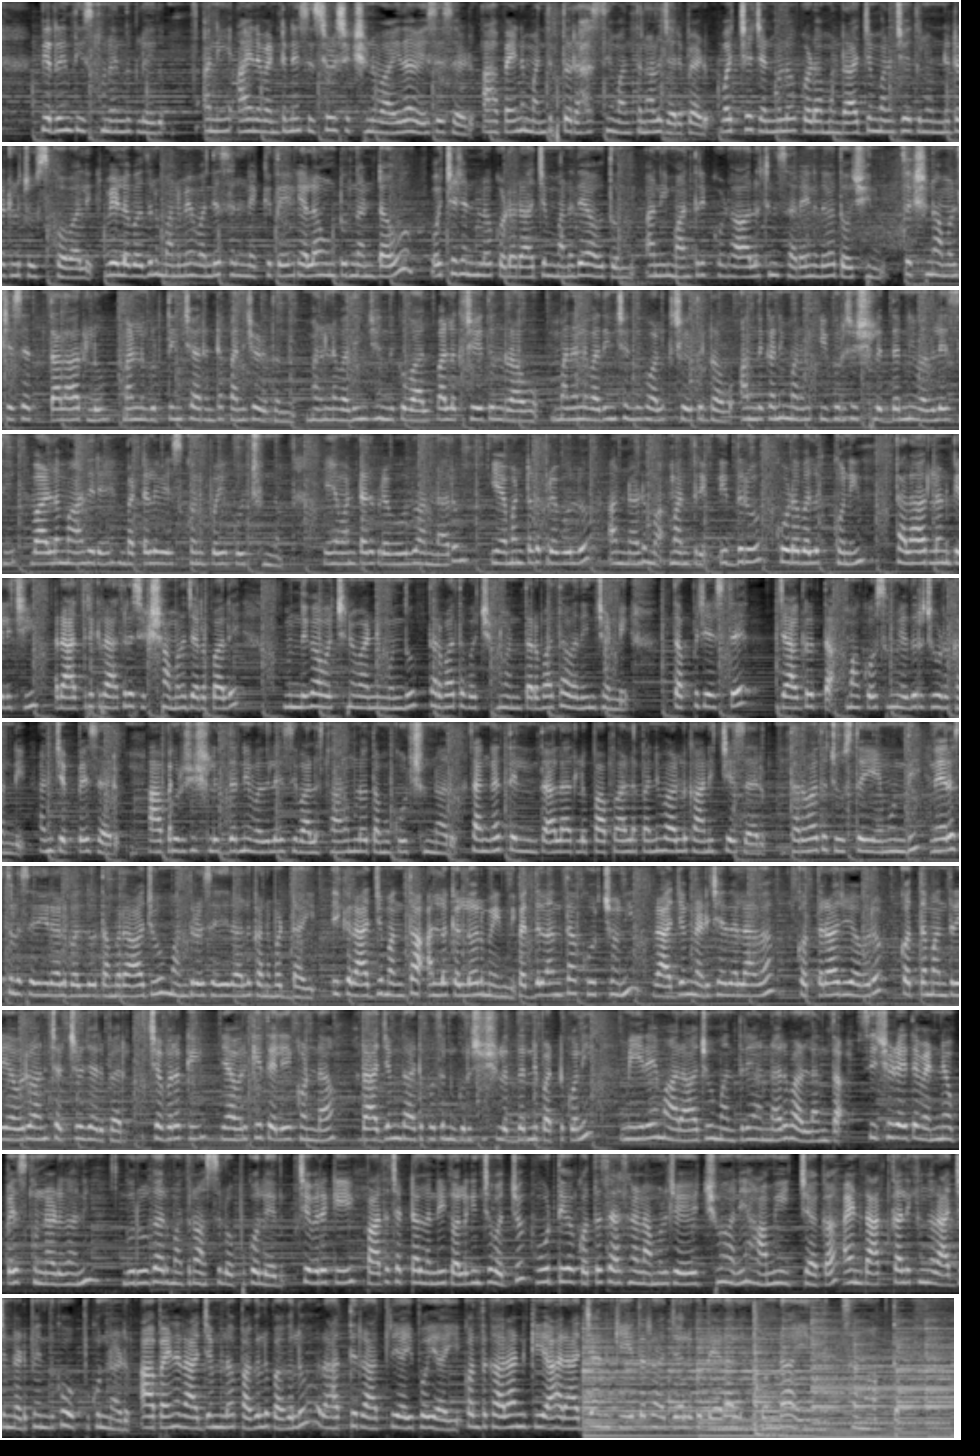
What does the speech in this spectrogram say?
నిర్ణయం తీసుకునేందుకు లేదు అని ఆయన వెంటనే శిష్యుడి శిక్షణ వాయిదా వేసేశాడు. ఆ పైన మంత్రితో రహస్య మంతనాలు జరిపాడు. వచ్చే జన్మలో కూడా మన రాజ్యం మన చేతిలో ఉండేటట్లు చూసుకోవాలి. వీళ్ళ బదులు మనమే వందేశాలను ఎక్కితే ఎలా ఉంటుందంటావు? వచ్చే జన్మలో కూడా రాజ్యం మనదే అవుతుంది అని మంత్రికి కూడా ఆలోచన సరైనదిగా తోచింది. శిక్షణ అమలు చేసే తలార్లు మనల్ని గుర్తించారంటే పని చెడుతుంది. మనల్ని వధించేందుకు వాళ్ళ వాళ్ళకి చేతులు రావు. మనల్ని వధించేందుకు వాళ్ళకి చేతులు రావు. అందుకని మనం ఈ గురు శిష్యులిద్దరిని వదిలేసి వాళ్ళ మాదిరే బట్టలు వేసుకొని పోయి కూర్చుందాం. ఏమంటారు ప్రభువులు? అన్నారు. ఏమంటారు ప్రభువులు? అన్నాడు మ- మంత్రి. ఇద్దరు కూడబలుక్కొని తలారులను పిలిచి రాత్రికి రాత్రి శిక్ష అమలు జరపాలి. ముందుగా వచ్చిన వాడిని ముందు తర్వాత వచ్చిన వాడిని తర్వాత వధించండి. తప్పు చేస్తే జాగ్రత్త మా కోసం ఎదురు చూడకండి అని చెప్పేశారు. ఆ గురు శిష్యులిద్దరిని వదిలేసి వాళ్ళ స్థానంలో తాము కూర్చున్నారు. సంగతి తెలియని తాలార్లు పాప వాళ్ళ పని వాళ్ళు కానిచ్చేశారు. తర్వాత చూస్తే ఏముంది? నేరస్తుల శరీరాల బదులు తమ రాజు మంత్రుల శరీరాలు కనబడ్డాయి. ఇక రాజ్యం అంతా అల్లకల్లోలమైంది. పెద్దలంతా కూర్చొని రాజ్యం నడిచేదలాగా? కొత్త రాజు ఎవరు? కొత్త మంత్రి ఎవరు? అని చర్చలు జరిపారు. చివరికి ఎవరికీ తెలియకుండా రాజ్యం దాటిపోతున్న గురు శిష్యులిద్దరిని పట్టుకొని మీరే మా రాజు మంత్రి అన్నారు వాళ్ళంతా. శిష్యుడైతే వెంటనే ఒప్పేసుకున్నాడు కానీ గురువుగారు మాత్రం అస్సలు ఒప్పుకోలేదు. చివరికి పాత చట్టాలన్నీ తొలగించవచ్చు పూర్తిగా కొత్త శాసనాలు అమలు చేయొచ్చు అని హామీ ఇచ్చాక ఆయన తాత్కాలికంగా రాజ్యం నడిపేందుకు ఒప్పుకున్నాడు. ఆ పైన రాజ్యంలో పగలు పగలు రాత్రి రాత్రి అయిపోయాయి. కొంతకాలానికి ఆ రాజ్యానికి ఇతర రాజ్యాలకు తేడా లేకుండా అయింది.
